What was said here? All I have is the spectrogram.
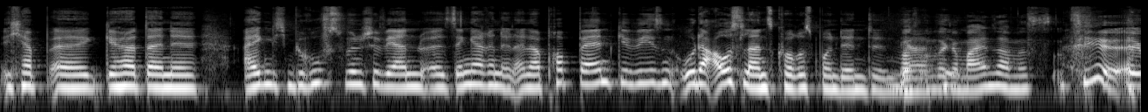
Ich habe äh, gehört, deine eigentlichen Berufswünsche wären äh, Sängerin in einer Popband gewesen oder Auslandskorrespondentin. Was ja. unser gemeinsames Ziel.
